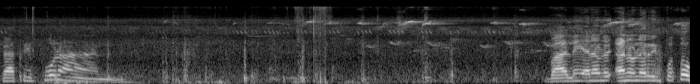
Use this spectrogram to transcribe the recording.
Katipunan. Bali ano ano na rin po to?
